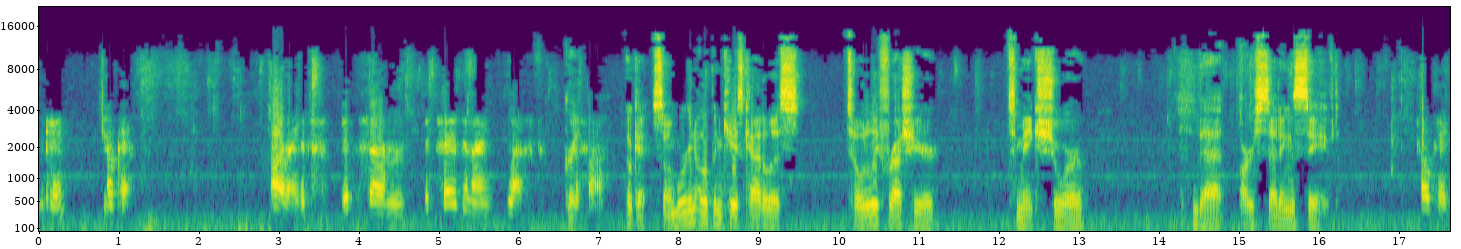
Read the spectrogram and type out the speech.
Okay. Yeah. Okay. All right. It's it's um it's saved and I left Great. the file. Okay, so we're going to open Case Catalyst totally fresh here to make sure that our settings saved. Okay.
